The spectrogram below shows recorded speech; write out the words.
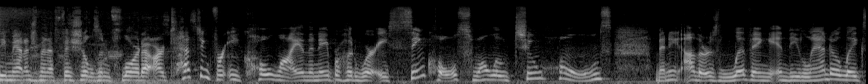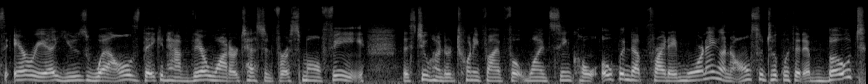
Management officials in Florida are testing for E. coli in the neighborhood where a sinkhole swallowed two homes. Many others living in the Land O' Lakes area use wells. They can have their water tested for a small fee. This 225 foot wide sinkhole opened up Friday morning and also took with it a boat.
